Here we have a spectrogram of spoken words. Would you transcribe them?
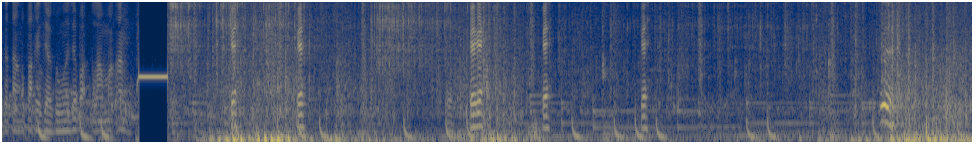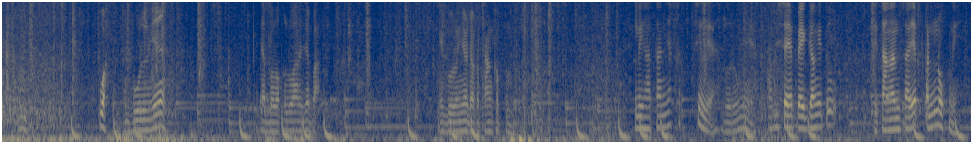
Kita tangkap pakai jagung aja pak kelamaan oke oke oke oke oke oke Eh. Wah, bulnya. Kita bawa keluar aja, Pak. Ini burungnya udah ketangkep, teman. Kelihatannya kecil ya burungnya ya. Tapi saya pegang itu di tangan saya penuh nih.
